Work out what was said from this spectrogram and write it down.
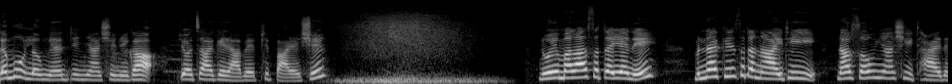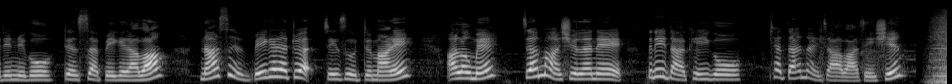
လက်မှုလုပ်ငန်းပညာရှင်တွေကပြောကြားခဲ့တာပဲဖြစ်ပါတယ်ရှင်။နိုဝင်ဘာလ17ရက်နေ့မနက်ခင်း7:00နာရီထိနောက်ဆုံးရရှိထားတဲ့သတင်းတွေကိုတင်ဆက်ပေးခဲ့တာပါ။နားဆင်ပေးခဲ့တဲ့အတွက်ကျေးဇူးတင်ပါတယ်။ အားလုံးပဲကျမ်းမာရှင်လန်းတဲ့တနေ့တာခရီးကိုဖြတ်တန်းနိုင်ကြပါစေရှင်။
